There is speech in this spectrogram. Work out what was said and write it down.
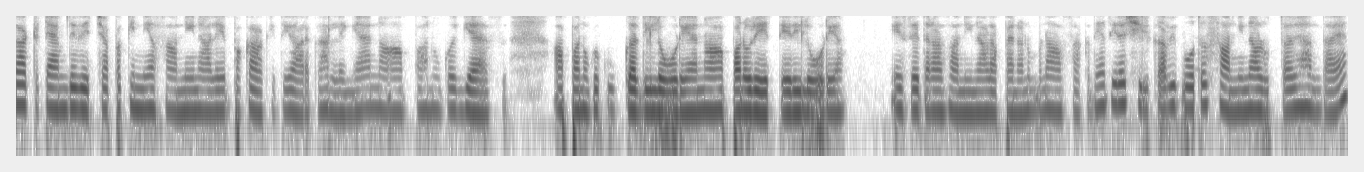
ਘੱਟ ਟਾਈਮ ਦੇ ਵਿੱਚ ਆਪਾਂ ਕਿੰਨੀ ਆਸਾਨੀ ਨਾਲ ਇਹ ਪਕਾ ਕੇ ਤਿਆਰ ਕਰ ਲਈਆਂ ਨਾ ਆਪਾਂ ਨੂੰ ਕੋਈ ਗੈਸ, ਆਪਾਂ ਨੂੰ ਕੋਈ ਕੁੱਕਰ ਦੀ ਲੋੜ ਆ, ਨਾ ਆਪਾਂ ਨੂੰ ਰੇਤੇ ਦੀ ਲੋੜ ਆ। ਇਸੇ ਤਰ੍ਹਾਂ ਆਸਾਨੀ ਨਾਲ ਆਪਾਂ ਇਹਨਾਂ ਨੂੰ ਬਣਾ ਸਕਦੇ ਹਾਂ। ਤੇ ਇਹਦਾ ਛਿਲਕਾ ਵੀ ਬਹੁਤ ਆਸਾਨੀ ਨਾਲ ਉੱਤਰ ਜਾਂਦਾ ਹੈ।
